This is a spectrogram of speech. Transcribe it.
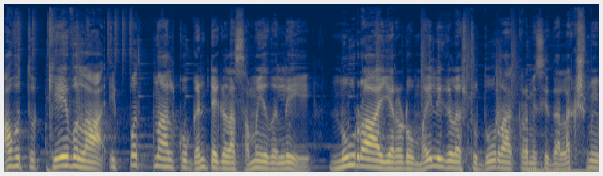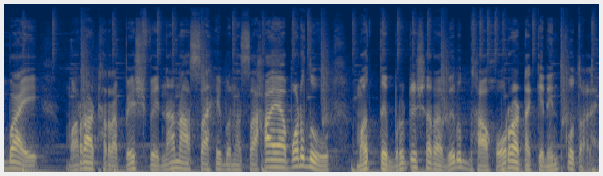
ಅವತ್ತು ಕೇವಲ ಇಪ್ಪತ್ನಾಲ್ಕು ಗಂಟೆಗಳ ಸಮಯದಲ್ಲಿ ನೂರ ಎರಡು ಮೈಲಿಗಳಷ್ಟು ದೂರ ಆಕ್ರಮಿಸಿದ ಲಕ್ಷ್ಮೀಬಾಯಿ ಮರಾಠರ ಪೇಶ್ವೆ ನಾನಾ ಸಾಹೇಬನ ಸಹಾಯ ಪಡೆದು ಮತ್ತೆ ಬ್ರಿಟಿಷರ ವಿರುದ್ಧ ಹೋರಾಟಕ್ಕೆ ನಿಂತ್ಕೋತಾಳೆ.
